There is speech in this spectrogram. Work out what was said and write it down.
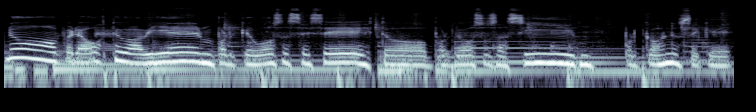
no, pero a vos te va bien porque vos haces esto, porque vos sos así, porque vos no sé qué.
